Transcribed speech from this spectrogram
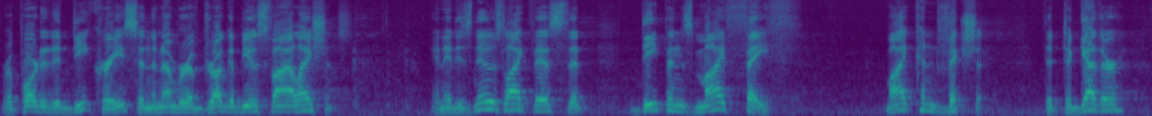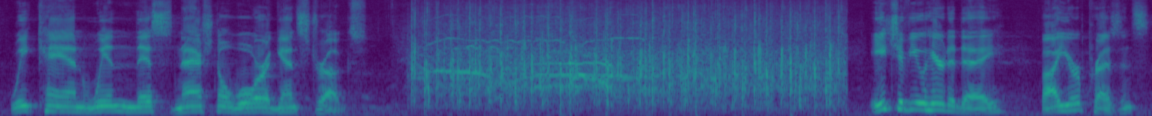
reported a decrease in the number of drug abuse violations. And it is news like this that deepens my faith, my conviction that together we can win this national war against drugs. Each of you here today, by your presence,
